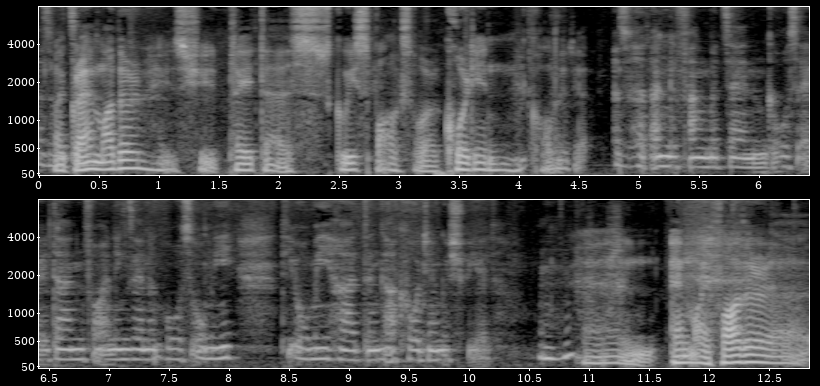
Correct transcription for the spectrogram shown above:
Also, My grandmother, she played the squeeze box or accordion, we called it. also hat angefangen mit seinen Großeltern, vor allen Dingen seine Großomi. Die Omi hat ein Akkordeon gespielt. And and my father uh,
